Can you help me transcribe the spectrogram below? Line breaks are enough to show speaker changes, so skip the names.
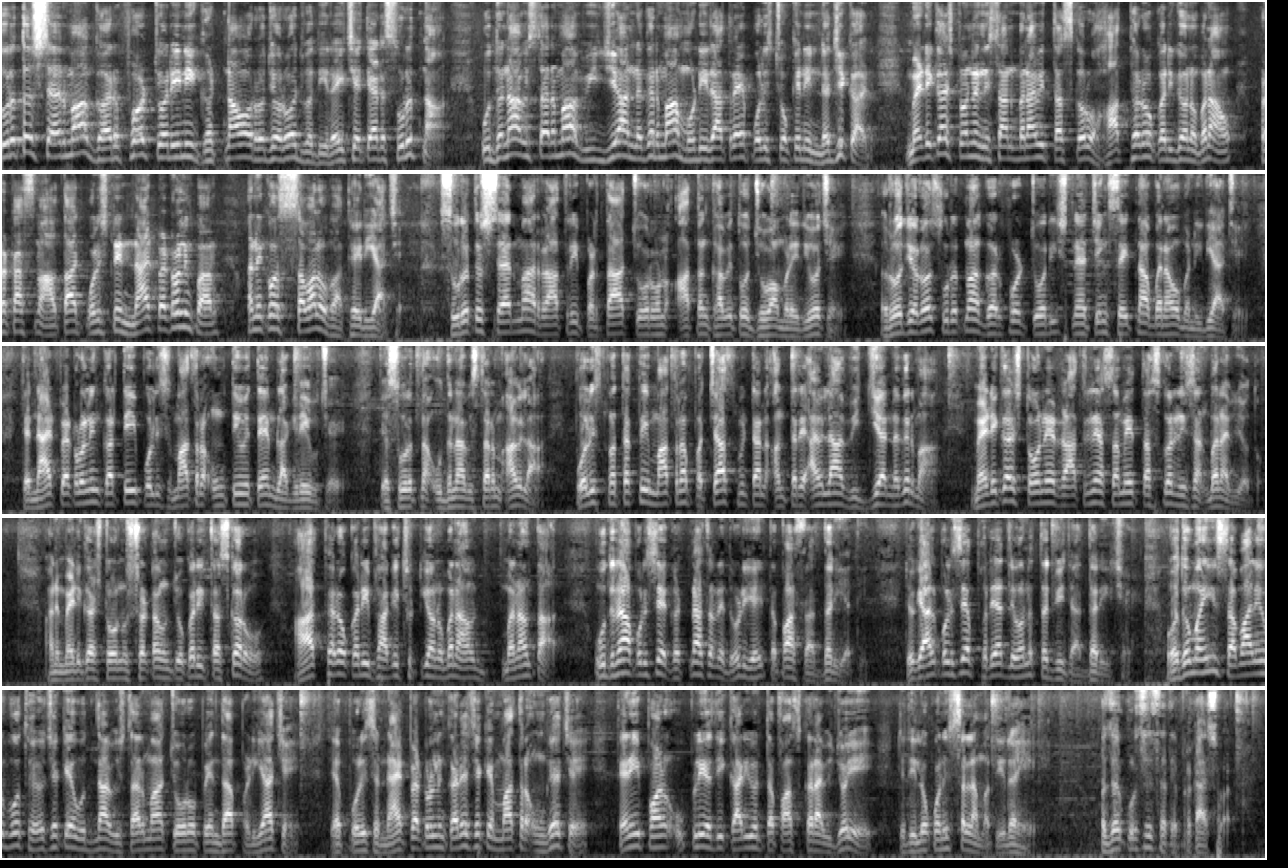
સુરત શહેરમાં ઘરફોડ ચોરીની ઘટનાઓ રોજોરોજ વધી રહી છે. ત્યારે સુરતના ઉધના વિસ્તારમાં વિજયાનગરમાં મોડી રાત્રે પોલીસ ચોકીની નજીક જ મેડિકલ સ્ટોરને નિશાન બનાવી તસ્કરો હાથફેરો કરી ગયોનો બનાવ પ્રકાશમાં આવતા જ પોલીસની નાઇટ પેટ્રોલિંગ પર અનેકો સવાલો ઊભા થઈ રહ્યા છે. સુરત શહેરમાં રાત્રિ પડતા ચોરોનો આતંક હવે તો જોવા મળી રહ્યો છે. રોજે રોજ સુરતમાં ઘરફોડ, ચોરી, સ્નેચિંગ સહિતના બનાવો બની રહ્યા છે. તે નાઇટ પેટ્રોલિંગ કરતી પોલીસ માત્ર ઊંઘતી હોય તેમ લાગી રહ્યું છે. તે સુરતના ઉધના વિસ્તારમાં આવેલા પોલીસ મથકથી માત્ર પચાસ મીટરના અંતરે આવેલા વિજયાનગરમાં મેડિકલ સ્ટોરને રાત્રિના સમયે તસ્કર નિશાન બનાવ્યો હતો. અને મેડિકલ સ્ટોરનું શટર ઊંચું કરી તસ્કરો હાથફેરો કરી ભાગી છૂટ્યાનો બનાવ, બનાવતા ઉધના પોલીસે ઘટના સ્થળે દોડી જઈ તપાસ હાથ ધરી હતી. જોકે હાલ પોલીસે ફરિયાદ લેવાનો તજવીજ હાથ ધરી છે. વધુમાં અહીં સવાલ એ ઊભો થયો છે કે ઉધના વિસ્તારમાં ચોરો પેંધા પડ્યા છે. ત્યાં પોલીસ નાઇટ પેટ્રોલિંગ કરે છે કે માત્ર ઊંઘે છે? તેની પણ ઉપલી અધિકારીઓ તપાસ કરાવી જોઈએ, જેથી લોકોની સલામતી રહે. અઝર કુર્સી સાથે પ્રકાશવાળા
